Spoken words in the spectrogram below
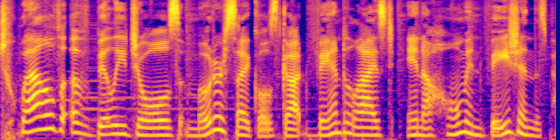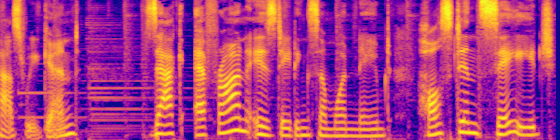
12 of Billy Joel's motorcycles got vandalized in a home invasion this past weekend. Zac Efron is dating someone named Halston Sage.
